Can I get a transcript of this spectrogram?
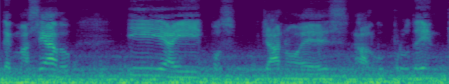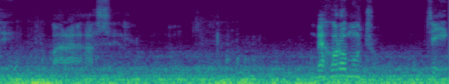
demasiado y ahí pues ya no es algo prudente para hacerlo. Mejoró mucho, sí,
